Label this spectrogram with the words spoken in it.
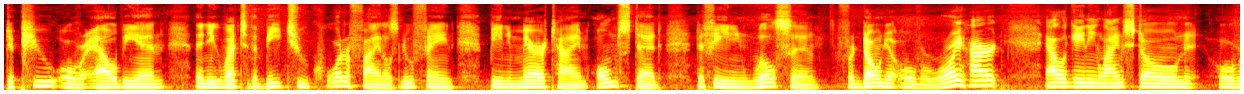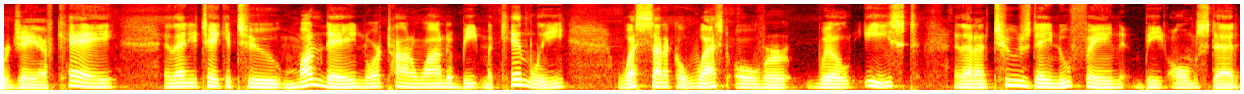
Depew over Albion. Then you went to the B2 quarterfinals, Newfane beating Maritime, Olmsted defeating Wilson, Fredonia over Roy Hart, Allegany Limestone over JFK. And then you take it to Monday, North Tonawanda beat McKinley, West Seneca West over Will East. And then on Tuesday, Newfane beat Olmsted.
